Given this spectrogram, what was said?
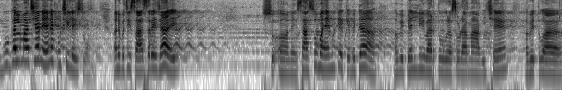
ગૂગલમાં છે ને, એને પૂછી લઈશું. અને પછી સાસરે જાય અને સાસુમાં એમ કે કે બેટા, હવે પહેલી વાર તું રસોડામાં આવી છે. હવે તું આ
